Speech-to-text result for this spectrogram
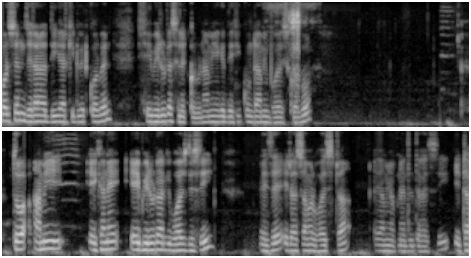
করছেন যেটা দিয়ে আর কি ডুয়েট করবেন সেই ভিডিওটা সিলেক্ট করবেন। আমি আগে দেখি কোনটা আমি ভয়েস করব। তো আমি এখানে এই ভিডিওটা আর কি ভয়েস দিছি। এই যে এটা হচ্ছে আমার ভয়েসটা আমি আপনাদের দেখাচ্ছি। এটা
